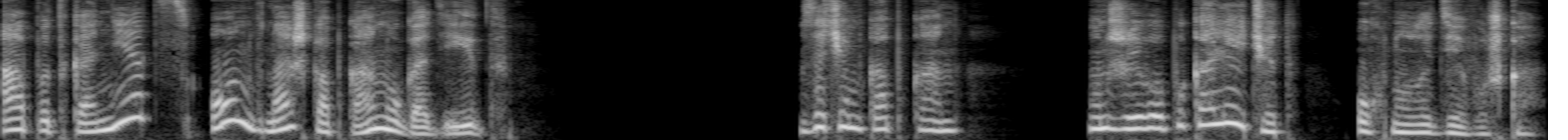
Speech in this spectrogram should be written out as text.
А под конец он в наш капкан угодит. «Зачем капкан? Он же его покалечит», — ухнула девушка.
